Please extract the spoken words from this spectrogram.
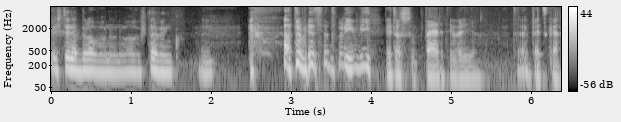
Ještě nebylo ono, no, ale už to je venku. Hmm. A to by se to líbí, Je to super, ty brdě. To je pecka.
